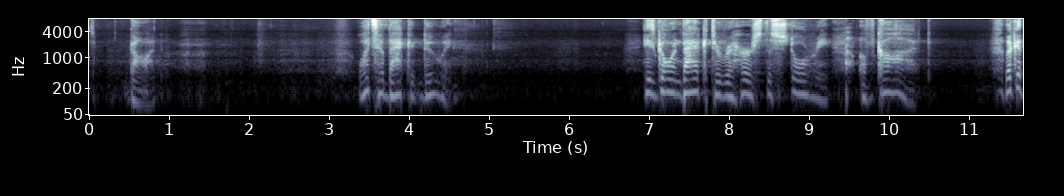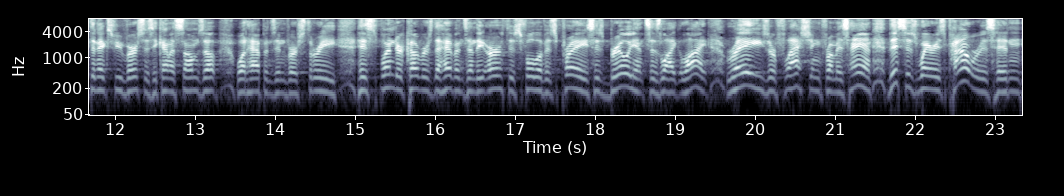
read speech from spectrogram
It's God. What's Habakkuk doing? He's going back to rehearse the story of God. Look at the next few verses. He kind of sums up what happens in verse 3. His splendor covers the heavens, and the earth is full of his praise. His brilliance is like light. Rays are flashing from his hand. This is where his power is hidden.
